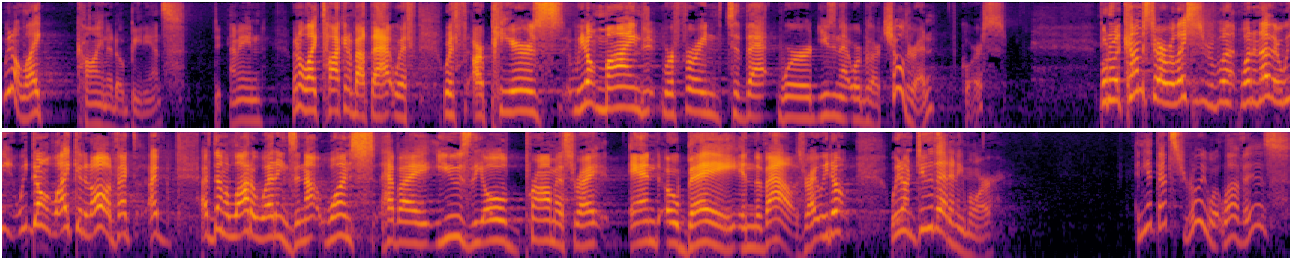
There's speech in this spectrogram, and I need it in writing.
We don't like calling it obedience. I mean, we don't like talking about that with, with our peers. We don't mind referring to that word, using that word with our children, of course. But when it comes to our relationship with one another, we, we don't like it at all. In fact, I've, I've done a lot of weddings, and not once have I used the old promise, right? And obey in the vows, right? We don't, we don't do that anymore. And yet, that's really what love is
